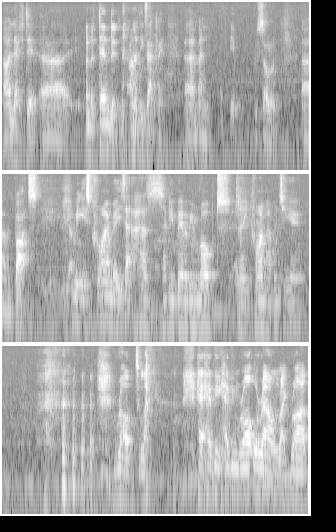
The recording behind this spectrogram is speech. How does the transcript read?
I left it uh, Unattended. un- exactly, um, and it was stolen. Um, but I mean, is crime? Is that has? Have you ever been robbed? Has any crime happened to you? robbed like having having robbed around like robbed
